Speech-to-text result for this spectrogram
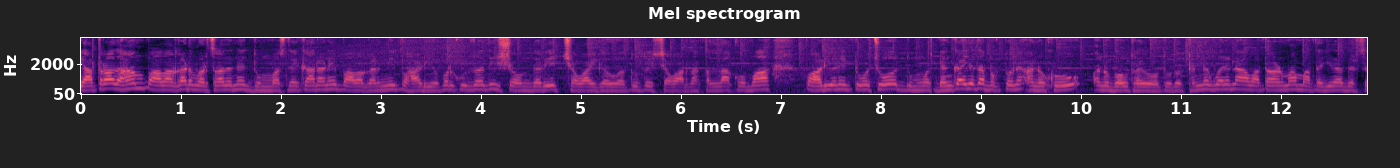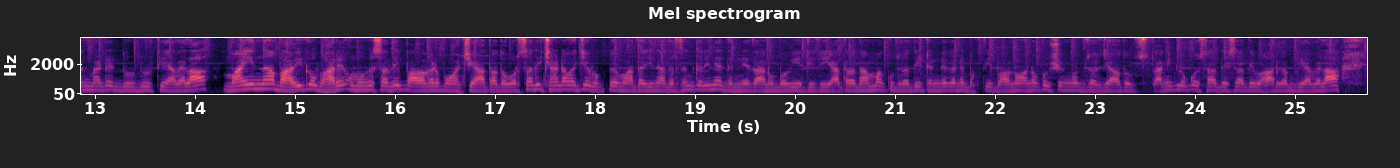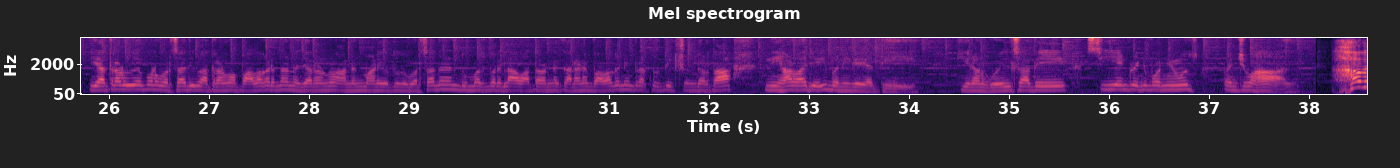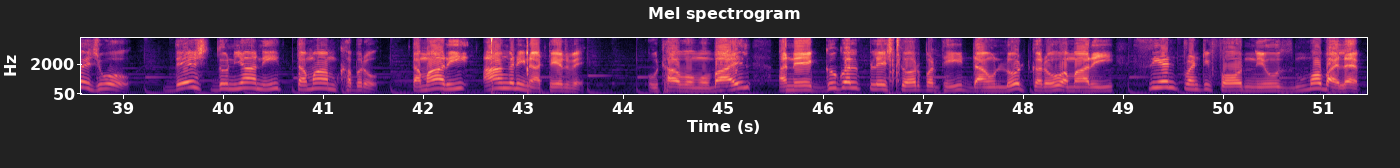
યાત્રાધામ પાવાગઢ વરસાદ અને ધુમ્મસને કારણે પાવાગઢની પહાડીઓ પર કુદરતી સૌંદર્ય છવાઈ ગયું હતું. તે સવારના કલાકોમાં પહાડીઓની ટોચો ધુમ્મસ ઢંકાઈ જતા ભક્તોને અનોખો અનુભવ થયો હતો. તો ઠંડક ભરેલા વાતાવરણમાં માતાજીના દર્શન માટે દૂર દૂરથી આવેલા માઈના ભાવિકો ભારે ઉમંગ સાથે પાવાગઢ પહોંચ્યા હતા. તો વરસાદી છાંટા વચ્ચે ભક્તોએ માતાજીના દર્શન કરીને ધન્યતા અનુભવી હતી. યાત્રાધામમાં કુદરતી ઠંડક અને ભક્તિભાવનો અનોખો સંગમ સર્જાયો હતો. સ્થાનિક લોકો સાથે સાથે બહારગામથી આવેલા યાત્રાળુઓએ પણ વરસાદી વાતાવરણમાં પાવાગઢના નજારાનો આનંદ માણ્યો હતો. તો વરસાદ અને ધુમ્મસ ભરેલા વાતાવરણને કારણે પાવાગઢની પ્રાકૃતિક સુંદરતા નિહાળવા જેવી બની ગઈ હતી. કિરણ ગોયલ સાથે C N twenty four news, Panchmahal. હવે જુઓ, દેશ દુનિયાની તમામ ખબરો તમારી આંગળીના ટેરવે. ઉઠાવો મોબાઈલ અને ગૂગલ પ્લે સ્ટોર પરથી ડાઉનલોડ કરો અમારી C N twenty four news mobile app.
